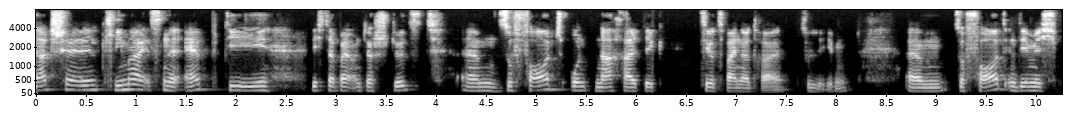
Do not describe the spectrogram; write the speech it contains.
a nutshell, Klima ist eine App, die dich dabei unterstützt, ähm, sofort und nachhaltig CO2-neutral zu leben. Ähm, sofort, indem ich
